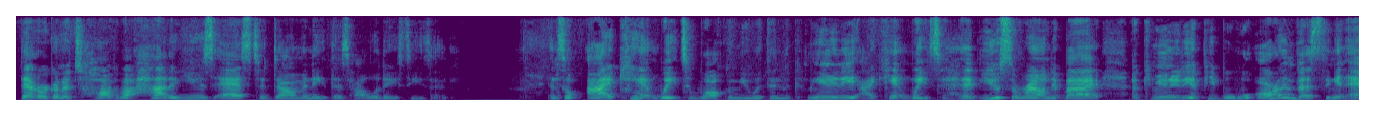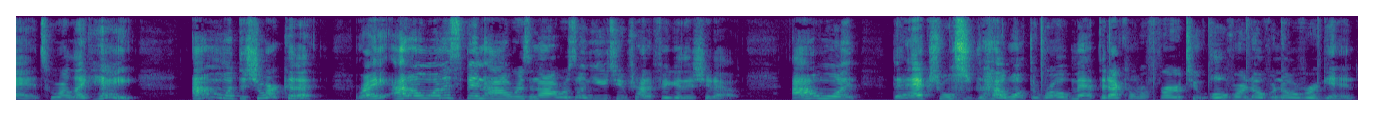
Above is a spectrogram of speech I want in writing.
that are going to talk about how to use ads to dominate this holiday season. And so I can't wait to welcome you within the community. I can't wait to have you surrounded by a community of people who are investing in ads, who are like, hey, I'm with the shortcut right? I don't want to spend hours and hours on YouTube trying to figure this shit out. I want the actual I want the roadmap that I can refer to over and over and over again.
